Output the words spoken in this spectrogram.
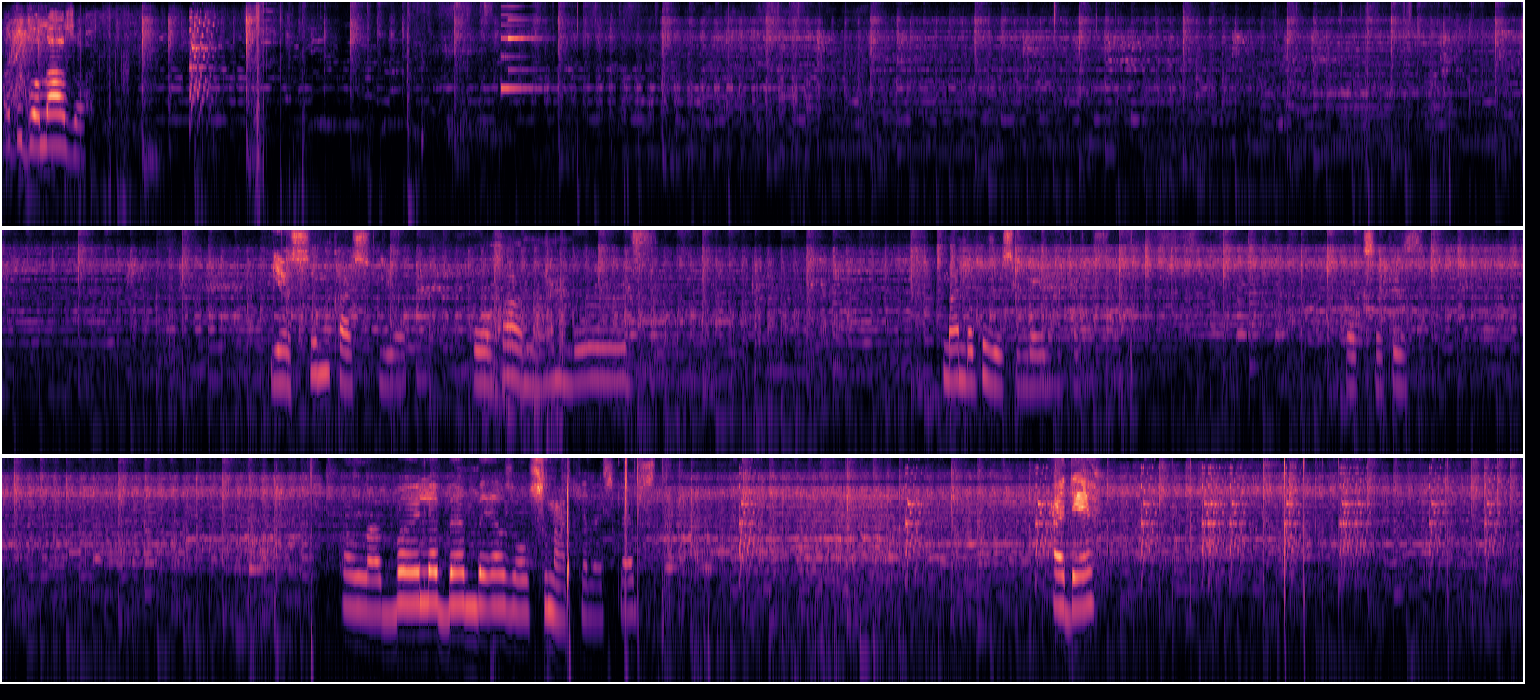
Hadi Golazo. Yaşım kaç diyor. Oha anlamdır. Ben 9 yaşındayım arkadaşlar. Yok 8. Allah böyle bembeyaz olsun arkadaşlar. Hadi.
